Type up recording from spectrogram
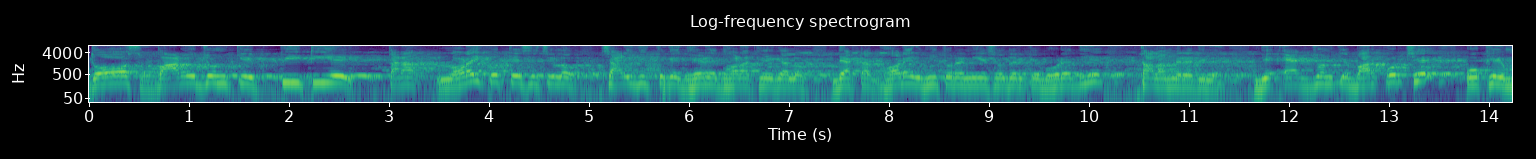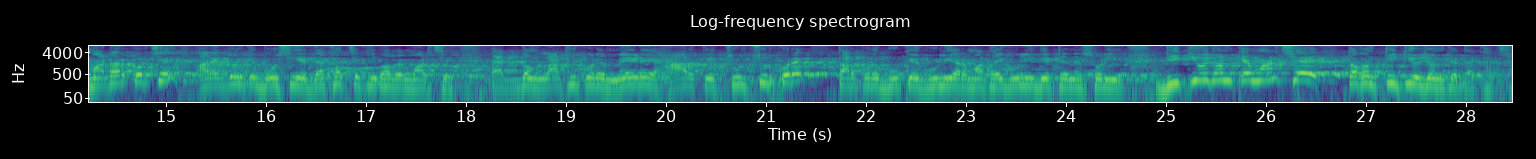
দশ বারো জনকে পিটিয়ে তারা লড়াই করতে এসেছিল, চারিদিক থেকে ঘেরে ধরা খেয়ে গেল। দিয়ে একটা ঘরের ভিতরে নিয়ে এসে ওদেরকে ভরে দিয়ে তালা মেরে দিলে। দিয়ে একজনকে বার করছে ওকে মার্ডার করছে, আর একজনকে বসিয়ে দেখাচ্ছে কীভাবে মারছে। একদম লাঠি করে মেরে, হাড়কে চুরচুর করে, তারপরে বুকে গুলি আর মাথায় গুলি দিয়ে টেনে সরিয়ে দ্বিতীয় জনকে মারছে, তখন তৃতীয় জনকে দেখাচ্ছে।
